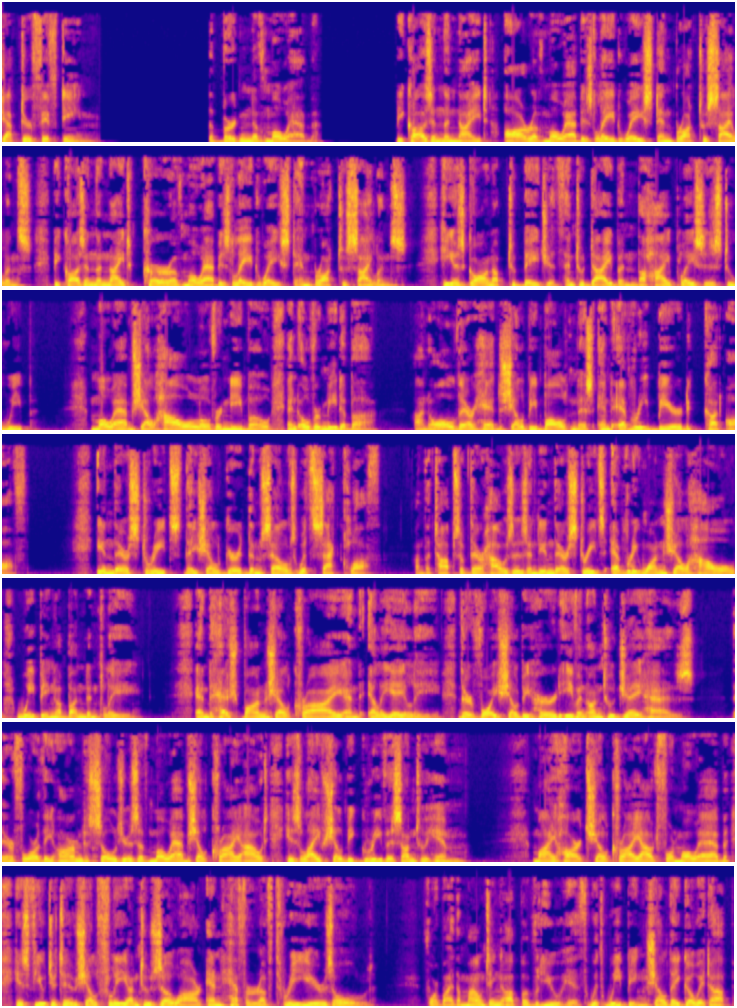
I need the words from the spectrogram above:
Chapter 15 The Burden of Moab Because in the night Ar of Moab is laid waste and brought to silence, because in the night Kir of Moab is laid waste and brought to silence, he is gone up to Bajith and to Dibon, the high places, to weep. Moab shall howl over Nebo and over Medeba. On all their heads shall be baldness, and every beard cut off. In their streets they shall gird themselves with sackcloth. On the tops of their houses and in their streets every one shall howl, weeping abundantly. And Heshbon shall cry, and Elealeh, their voice shall be heard even unto Jahaz. Therefore the armed soldiers of Moab shall cry out, his life shall be grievous unto him. My heart shall cry out for Moab, his fugitives shall flee unto Zoar, an heifer of three years old. For by the mounting up of Luhith with weeping shall they go it up.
